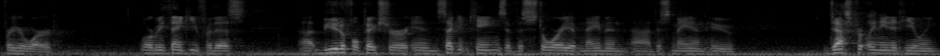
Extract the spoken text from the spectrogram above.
for your word. Lord, we thank you for this uh, beautiful picture in Second Kings of the story of Naaman, uh, this man who desperately needed healing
